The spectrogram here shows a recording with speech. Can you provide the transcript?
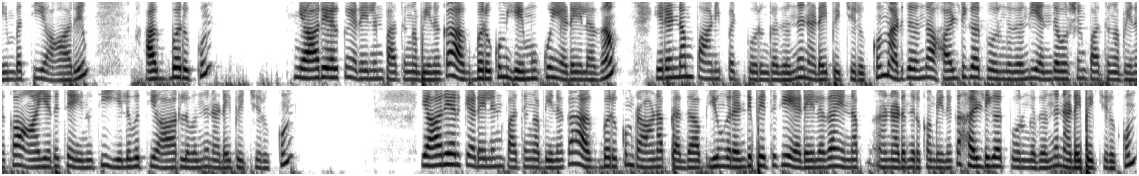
ஐம்பத்தி ஆறு. அக்பருக்கும் யார் யாருக்கும் இடையிலன்னு பார்த்தோங்க அப்படின்னாக்கா அக்பருக்கும் ஹெமுக்கும் இடையில தான் இரண்டாம் பானிபட் போருங்கிறது வந்து நடைபெற்றிருக்கும். அடுத்து வந்து ஹால்டிகார் போருங்கிறது வந்து எந்த வருஷம்னு பார்த்தோங்க அப்படின்னாக்கா ஆயிரத்தி ஐநூற்றி எழுபத்தி ஆறில் வந்து நடைபெற்றிருக்கும். யார் யாருக்கு இடையிலன்னு பார்த்தீங்க அப்படின்னாக்கா அக்பருக்கும் ராணா பிரதாப் இவங்க ரெண்டு பேர்த்துக்கு இடையில தான் என்ன நடந்திருக்கும் அப்படின்னாக்கா ஹல்டிகார் போருங்கிறது வந்து நடைபெற்றிருக்கும்.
